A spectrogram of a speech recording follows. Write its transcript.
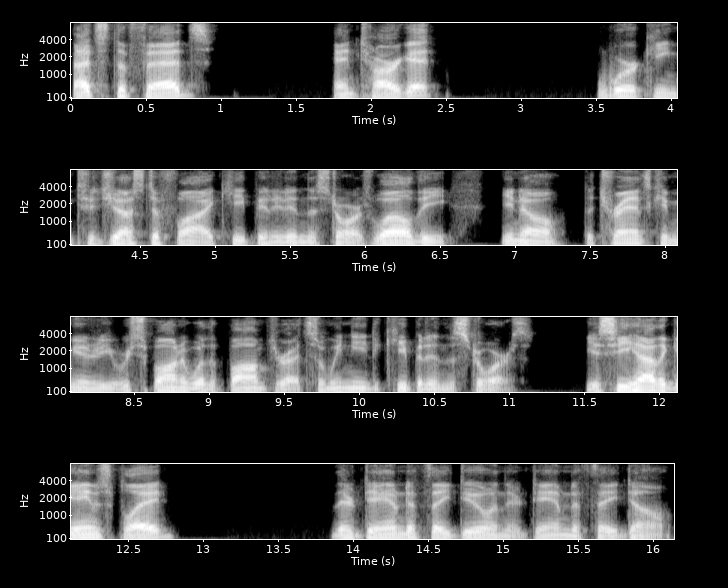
That's the feds and Target working to justify keeping it in the stores. Well, the you know, the trans community responded with a bomb threat, so we need to keep it in the stores. You see how the game's played? They're damned if they do and they're damned if they don't.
